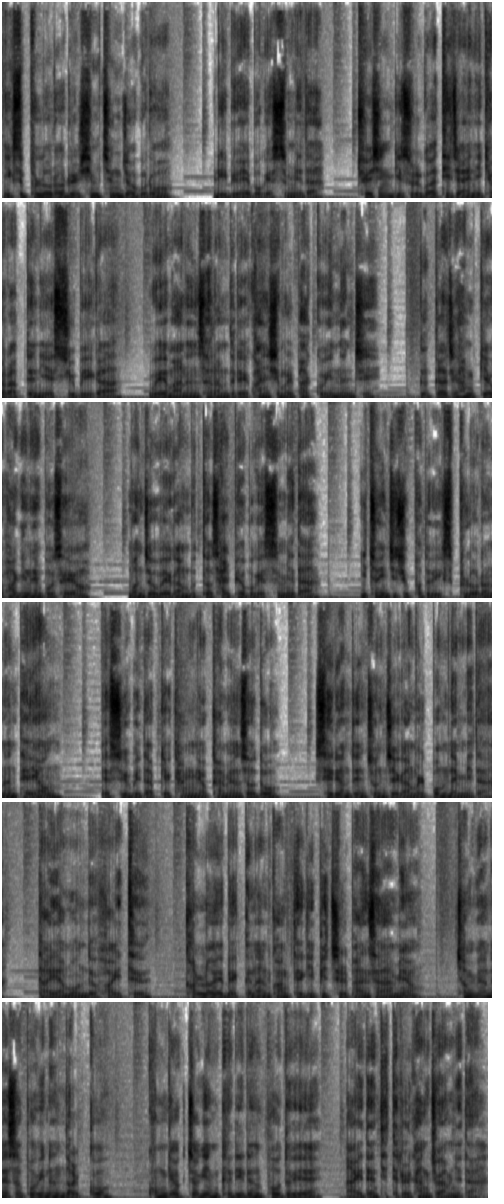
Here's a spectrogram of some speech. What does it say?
익스플로러를 심층적으로 리뷰해 보겠습니다. 최신 기술과 디자인이 결합된 SUV가 왜 많은 사람들의 관심을 받고 있는지 끝까지 함께 확인해 보세요. 먼저 외관부터 살펴보겠습니다. 2020 슈퍼드 익스플로러는 대형 SUV답게 강력하면서도 세련된 존재감을 뽐냅니다. 다이아몬드 화이트 컬러의 매끈한 광택이 빛을 반사하며 전면에서 보이는 넓고 공격적인 그릴은 포드의 아이덴티티를 강조합니다.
